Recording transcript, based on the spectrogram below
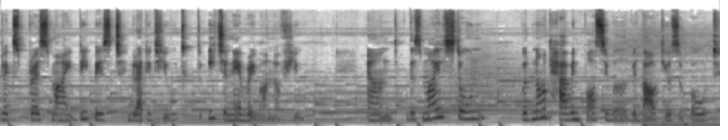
to express my deepest gratitude to each and every one of you. And this milestone would not have been possible without your support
